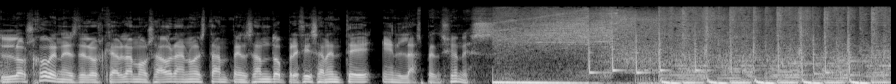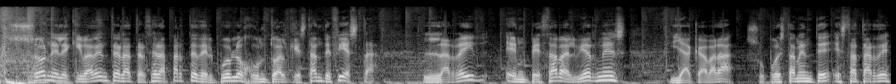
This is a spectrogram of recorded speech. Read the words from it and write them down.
Los jóvenes de los que hablamos ahora no están pensando precisamente en las pensiones. Son el equivalente a la tercera parte del pueblo junto al que están de fiesta. La raid empezaba el viernes y acabará supuestamente esta tarde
